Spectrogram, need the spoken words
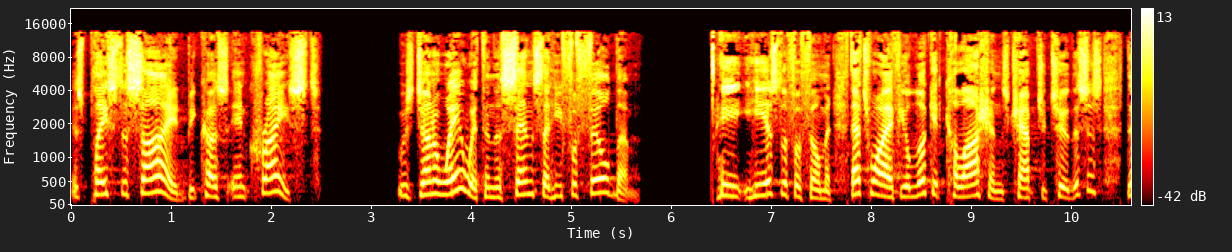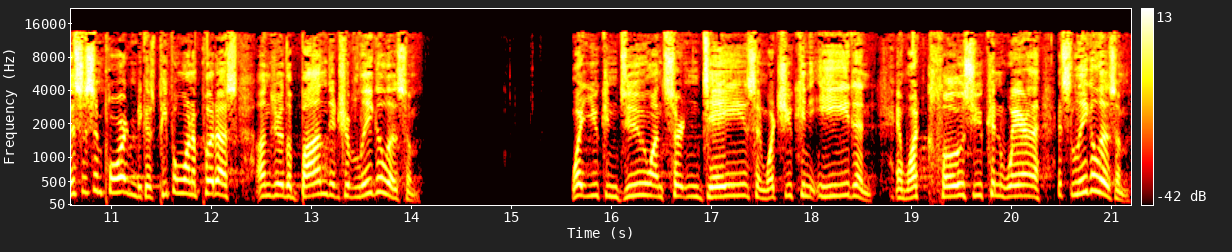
is placed aside because in Christ it was done away with in the sense that he fulfilled them. He, he is the fulfillment. That's why if you look at Colossians chapter 2, this is, this is important because people want to put us under the bondage of legalism what you can do on certain days and what you can eat and, and what clothes you can wear. It's legalism.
